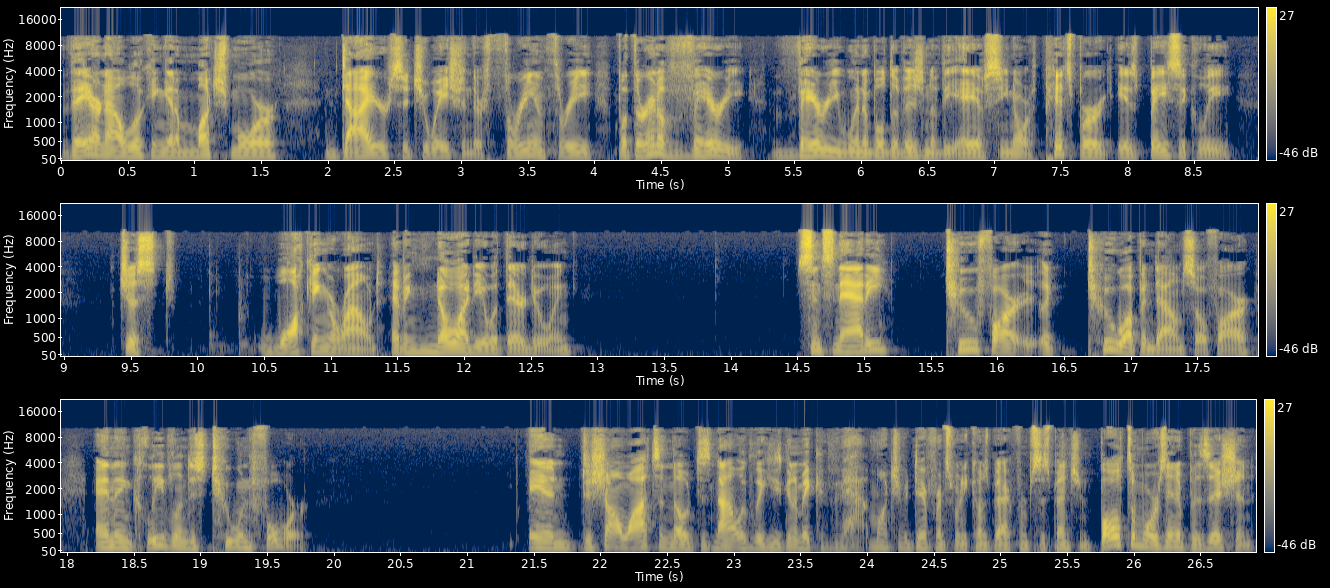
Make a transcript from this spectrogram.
They are now looking at a much more dire situation. They're three and three, but they're in a very, very winnable division of the AFC North. Pittsburgh is basically just walking around, having no idea what they're doing. Cincinnati, too far, like two up and down so far, and then Cleveland is two and four. And Deshaun Watson, though, does not look like he's going to make that much of a difference when he comes back from suspension. Baltimore's in a position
